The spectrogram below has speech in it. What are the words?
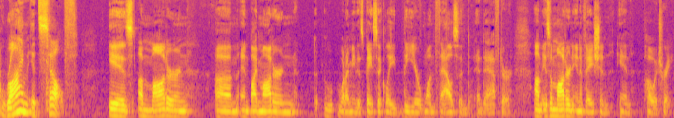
rhyme itself is a modern, um, and by modern, what I mean is basically the year 1000 and after, um, is a modern innovation in poetry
